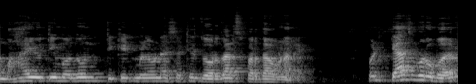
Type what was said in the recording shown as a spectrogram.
महायुतीमधून तिकीट मिळवण्यासाठी जोरदार स्पर्धा होणार आहे. पण त्याचबरोबर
